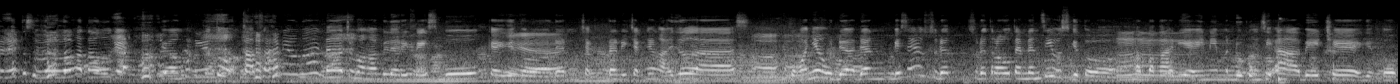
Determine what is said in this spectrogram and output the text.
Dan itu sebel banget aku kayak ya ampun ini tuh keabsahannya mana? Cuma ngambil dari Facebook kayak gitu. Loh dan cek dan diceknya nggak jelas. Uh-huh. pokoknya udah dan biasanya sudah sudah terlalu tendensius gitu loh. Hmm. apakah dia ini mendukung si A B C gitu.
